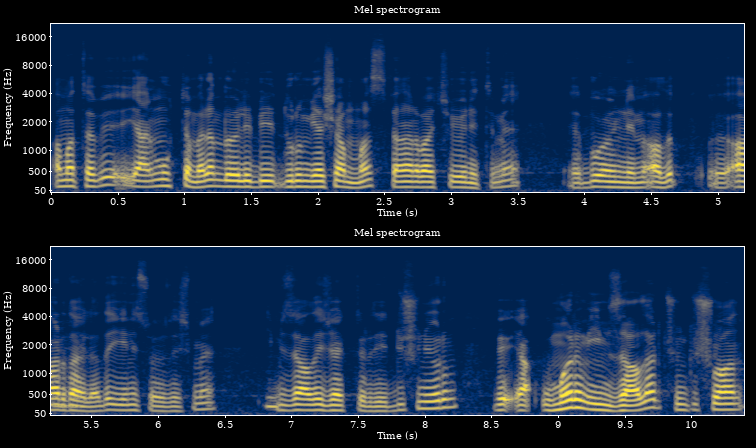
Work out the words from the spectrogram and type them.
Ama tabii yani muhtemelen böyle bir durum yaşanmaz. Fenerbahçe yönetimi e, bu önlemi alıp e, Arda'yla da yeni sözleşme imzalayacaktır diye düşünüyorum. Ve ya umarım imzalar çünkü şu an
